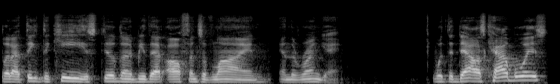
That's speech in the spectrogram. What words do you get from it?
But I think the key is still going to be that offensive line and the run game. With the Dallas Cowboys,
